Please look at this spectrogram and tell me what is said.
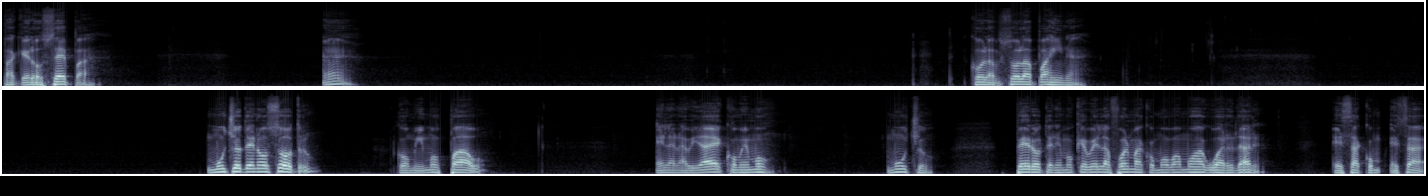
Para que lo sepa. ¿Eh? Colapsó la página. Muchos de nosotros comimos pavo. En la Navidad comemos mucho, pero tenemos que ver la forma como vamos a guardar esa, esa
